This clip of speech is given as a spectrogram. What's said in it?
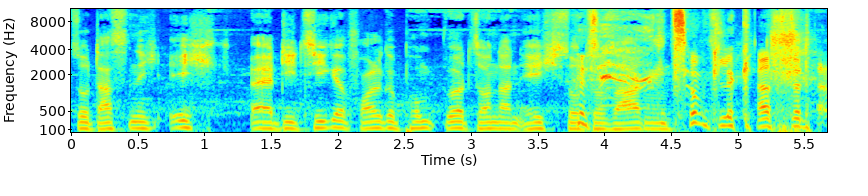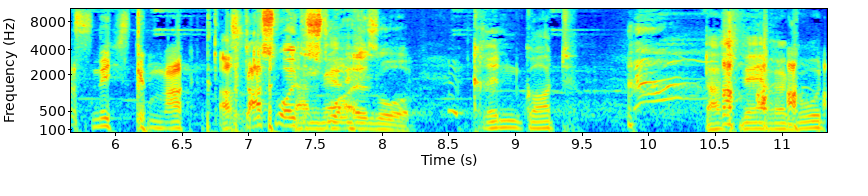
sodass nicht ich äh, die Ziege vollgepumpt wird, sondern ich sozusagen Zum Glück hast du das nicht gemacht. Ach, das wolltest du also. Gringott. Das wäre gut.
